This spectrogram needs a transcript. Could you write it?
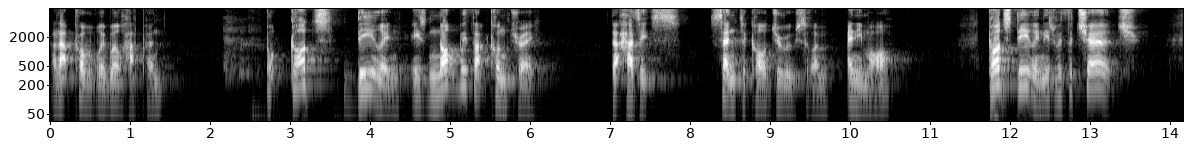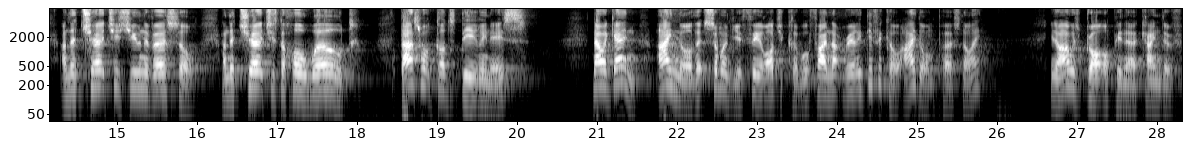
And that probably will happen. But God's dealing is not with that country that has its centre called Jerusalem anymore. God's dealing is with the church. And the church is universal. And the church is the whole world. That's what God's dealing is. Now, again, I know that some of you theologically will find that really difficult. I don't personally. You know, I was brought up in a kind of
